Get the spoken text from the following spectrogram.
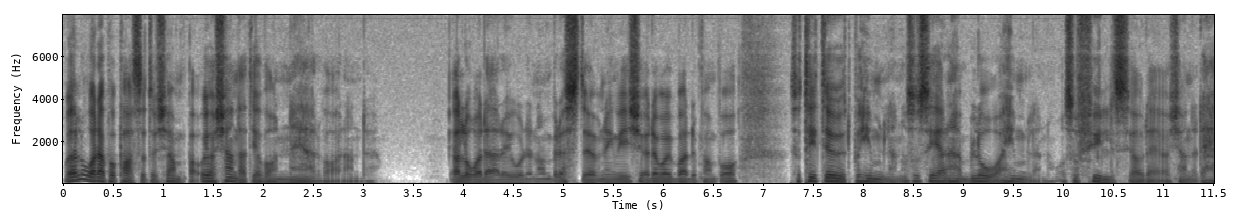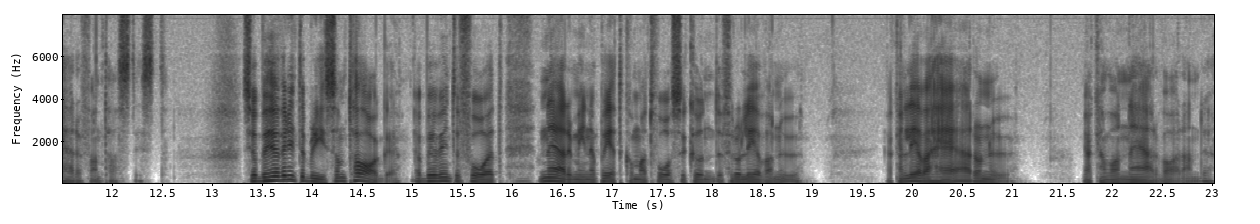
Och jag låg där på passet och kämpade och jag kände att jag var närvarande. Jag låg där och gjorde någon bröstövning. Vi körde, det var ju bodypump. Och så tittar jag ut på himlen och så ser jag den här blåa himlen och så fylls jag av det och känner det här är fantastiskt. Så jag behöver inte bli som Tage. Jag behöver inte få ett närminne på 1,2 sekunder för att leva nu. Jag kan leva här och nu. Men jag kan vara närvarande.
